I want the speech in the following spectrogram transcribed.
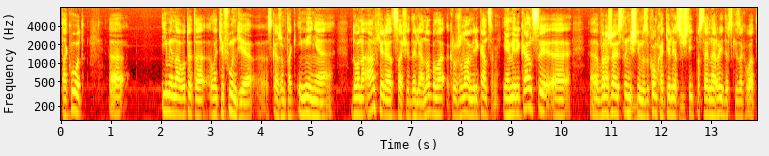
Так вот, именно вот эта латифундия, скажем так, имение Дона Анхеля, отца Фиделя, оно было окружено американцами. И американцы, выражаясь нынешним языком, хотели осуществить постоянно рейдерский захват.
